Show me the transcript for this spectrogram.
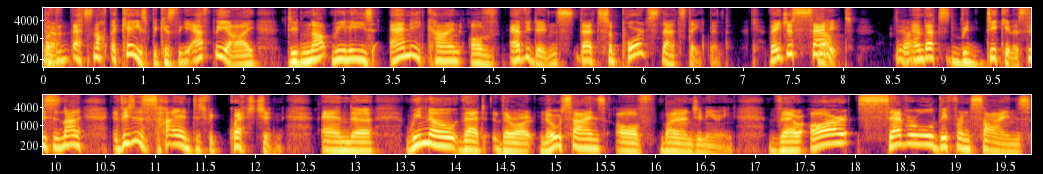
But yeah. that's not the case because the FBI did not release any kind of evidence that supports that statement. They just said no. it. Yeah. And that's ridiculous. This is not this is a scientific question. And uh, we know that there are no signs of bioengineering. There are several different signs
